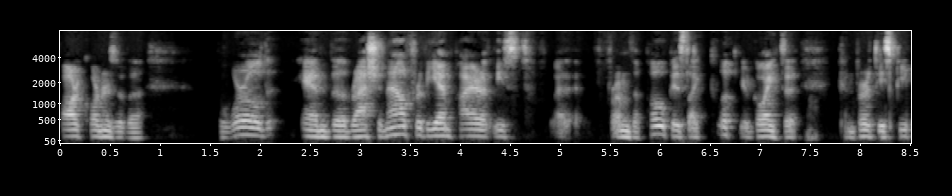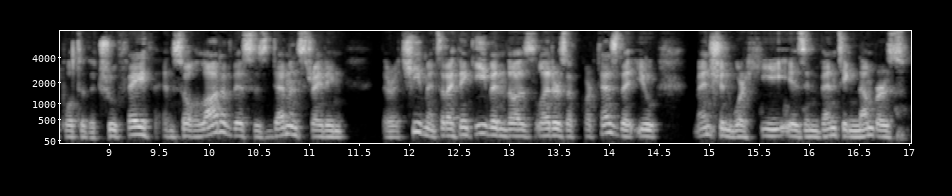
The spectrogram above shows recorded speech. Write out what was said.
far corners of the, the world, and the rationale for the empire, at least from the Pope is like, look, you're going to convert these people to the true faith. And so a lot of this is demonstrating their achievements. And I think even those letters of Cortez that you mentioned, where he is inventing numbers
